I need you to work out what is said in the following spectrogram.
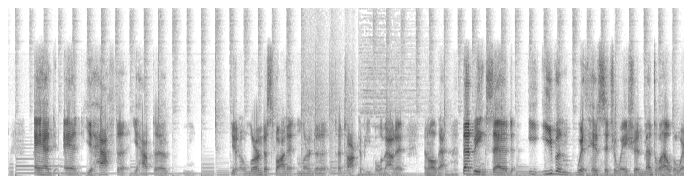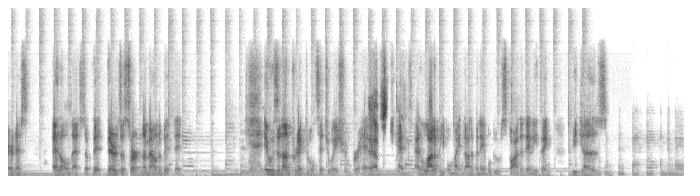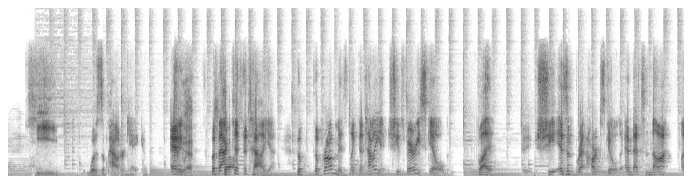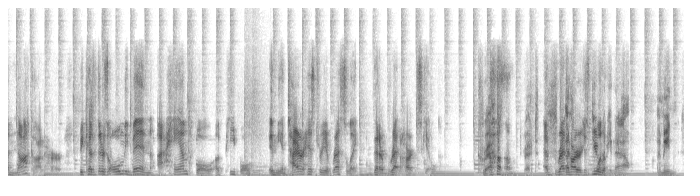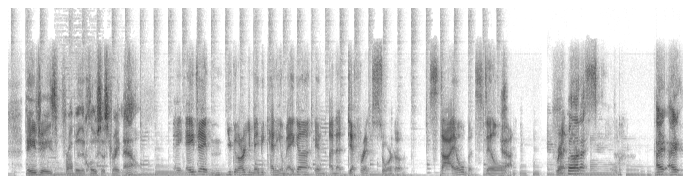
and and you have to you have to you know learn to spot it and learn to, to talk to people about it and all that that being said e- even with his situation mental health awareness and all that stuff that there's a certain amount of it that it was an unpredictable situation for him absolutely. and and a lot of people might not have been able to have spotted anything because he was a powder keg anyway Yeah. but back Well- to natalya the the problem is like natalya she's very skilled but she isn't bret hart skilled and that's not a knock on her because there's only been a handful of people in the entire history of wrestling that are bret hart skilled Correct. um, Correct. and Bret and Hart is you one right now. I mean, AJ's probably the closest right now. A- AJ, you could argue maybe Kenny Omega in, in a different sort of style, but still Yeah. Bret Well, Hart I- skilled. I, I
